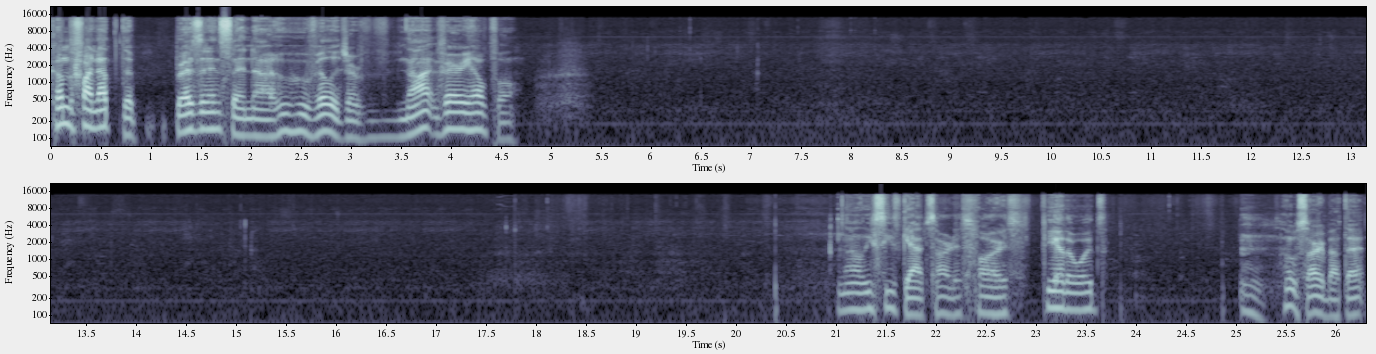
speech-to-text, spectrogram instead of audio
Come to find out the residents in uh, Hoo Hoo Village are not very helpful. No, at least these gaps aren't as far as the other ones. oh, sorry about that.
